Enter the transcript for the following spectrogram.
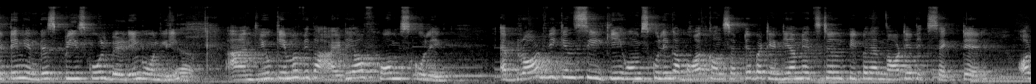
sitting in this preschool building only Yeah. and you came up with the idea Abroad we can see कि होम स्कूलिंग का बहुत कॉन्सेप्ट है बट इंडिया में it still people have not it accepted और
